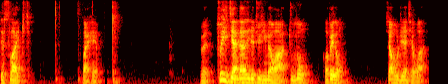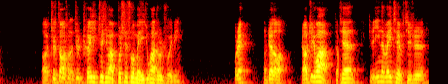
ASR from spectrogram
disliked by him，对，最简单的一个句型变化，主动和被动。相互之间切换，哦，就造成就可以最起码不是说每一句话都是主谓宾，OK，能 get 到吧？然后这句话，咱们先这个 innovative 其实，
